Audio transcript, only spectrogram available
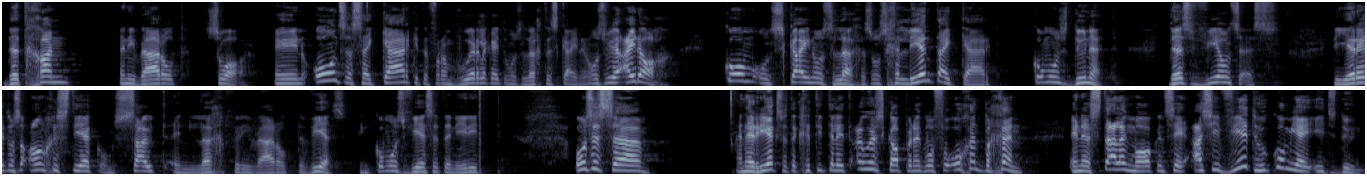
Dit gaan in die wêreld swaar. En ons as sy kerk het 'n verantwoordelikheid om ons lig te skyn. En ons wil uitdaag. Kom ons skyn ons lig. Is ons geleentheid kerk, kom ons doen dit. Dis wie ons is. Die Here het ons aangesteek om sout en lig vir die wêreld te wees. En kom ons wees dit in hierdie Ons is uh in 'n reeks wat ek getitel het Ouerskap en ek wil viroggend begin en 'n stelling maak en sê as jy weet hoekom jy iets doen,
